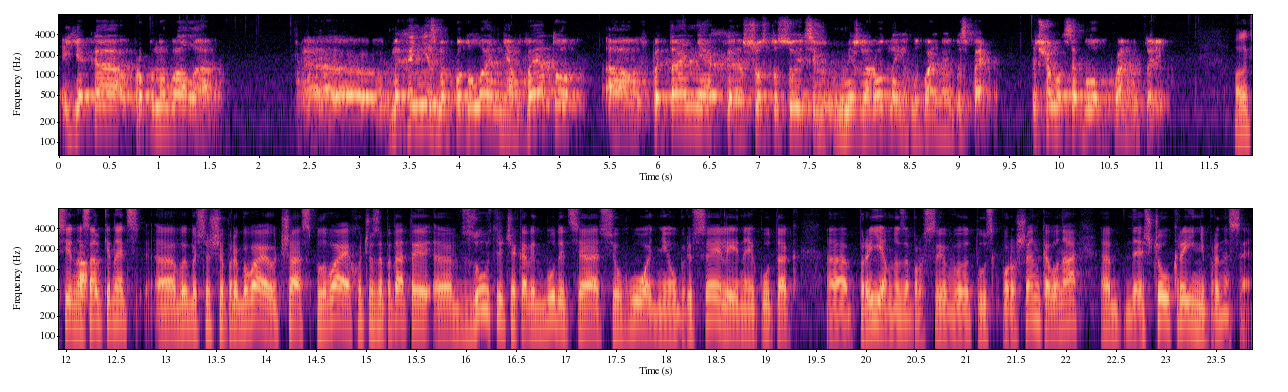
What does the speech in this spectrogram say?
яка пропонувала е, механізми подолання вето е, в питаннях, е, що стосуються міжнародної глобальної безпеки. Причому це було буквально торік. Олексій, на сам кінець, е, вибачте, що прибиваю, час спливає. Хочу запитати е, в зустріч, яка відбудеться сьогодні у Брюсселі, на яку так е, приємно запросив Туск Порошенка. Вона що Україні принесе?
